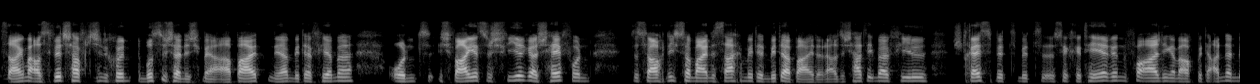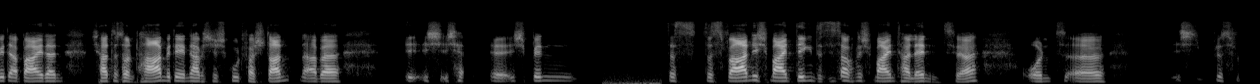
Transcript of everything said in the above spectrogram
sagen wir, aus wirtschaftlichen Gründen musste ich ja nicht mehr arbeiten ja, mit der Firma. Und ich war jetzt ein schwieriger Chef und das war auch nicht so meine Sache mit den Mitarbeitern. Also ich hatte immer viel Stress mit, mit Sekretärinnen vor allen Dingen, aber auch mit anderen Mitarbeitern. Ich hatte so ein paar, mit denen habe ich mich gut verstanden, aber ich, ich, äh, ich bin, das, das war nicht mein Ding, das ist auch nicht mein Talent. Ja? Und äh, ich, es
